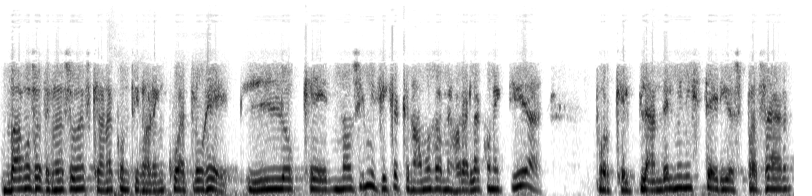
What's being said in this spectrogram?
vamos a tener unas zonas que van a continuar en 4G, lo que no significa que no vamos a mejorar la conectividad, porque el plan del ministerio es pasar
